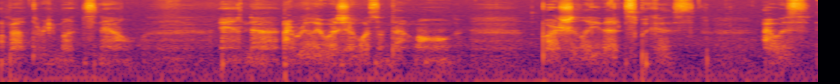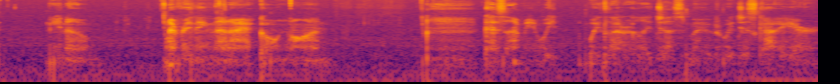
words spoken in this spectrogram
about three months now, and uh, I really wish it wasn't that long. Partially that's because I was, you know, everything that I had going on. Because, I mean, we, we literally just moved. We just got here.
